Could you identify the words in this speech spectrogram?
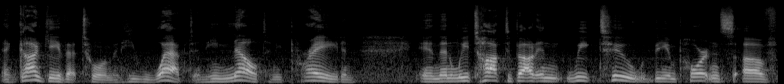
And God gave that to him, and he wept and he knelt and he prayed. And, and then we talked about in week two the importance of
